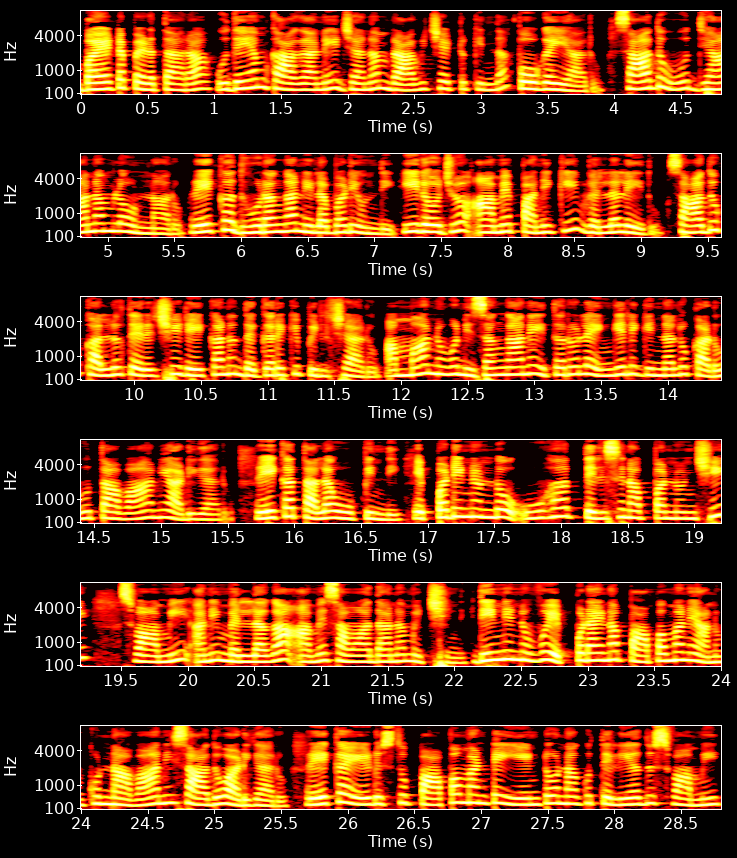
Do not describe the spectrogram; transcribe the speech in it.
బయట పెడతారా? ఉదయం కాగానే జనం రావి చెట్టు కింద పోగయ్యారు. సాధువు ధ్యానంలో ఉన్నారు. రేఖ దూరంగా నిలబడి ఉంది. ఈ రోజు ఆమె పనికి వెళ్ళలేదు. సాధు కళ్ళు తెరిచి రేఖను దగ్గరికి పిలిచారు అమ్మా నువ్వు నిజంగానే ఇతరుల ఎంగిలి గిన్నెలు కడుగుతావా అని అడిగారు. రేఖ తల ఊపింది. ఎప్పటి నుండో ఊహ తెలిసినప్పటి నుంచి స్వామి అని మెల్లగా ఆమె సమాధానం ఇచ్చింది. దీన్ని నువ్వు ఎప్పుడైనా పాపమని అనుకున్నావా అని సాధు అడిగారు. రేఖ ఏడుస్తూ పాపం అంటే ఏంటో నాకు తెలియదు స్వామి.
